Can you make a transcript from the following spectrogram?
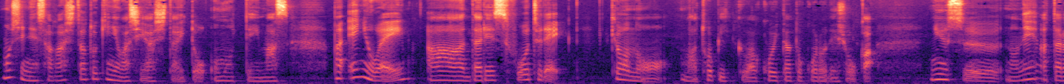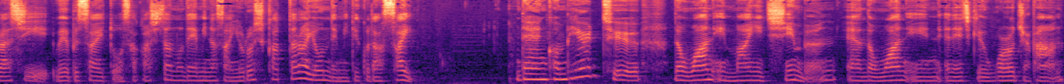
もしね探した時にはシェアしたいと思っています。But anyway,、uh, that is for today. 今日の、まあ、トピックはこういったところでしょうか。ニュースのね新しいウェブサイトを探したので皆さんよろしかったら読んでみてください。Then compared to the one in Mainichi Shimbun and the one in NHK World Japan,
